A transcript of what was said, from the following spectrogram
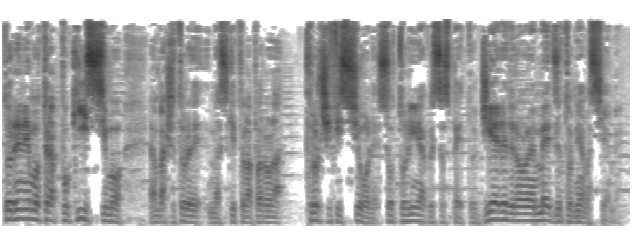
Torneremo tra pochissimo, l'ambasciatore mi ha scritto la parola crocifissione, sottolinea questo aspetto, GR delle 9 e mezzo e torniamo assieme.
